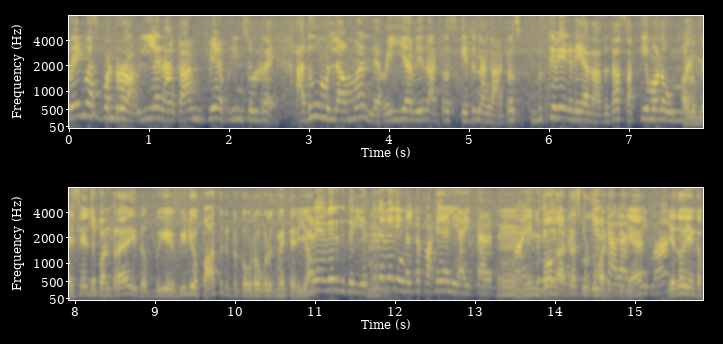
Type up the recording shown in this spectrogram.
பிரெயின் வாஷ் பண்றோம். இல்ல நான் காமிப்பேன் அப்படின்னு சொல்றேன். அதுவும் இல்லாம நிறைய பேர் அட்ரஸ் கேட்டு நாங்க அட்ரஸ் கொடுக்கவே கிடையாது. அதுதான் சத்தியமான உண்மை. அது மெசேஜ் பண்ற இது வீடியோ பார்த்துக்கிட்டு இருக்க உறவுகளுக்குமே தெரியும். நிறைய பேருக்கு தெரியும். எத்தனை பேர் எங்கள்கிட்ட பகையாளி ஆயிருக்காங்க தெரியுமா? நீங்க போங்க அட்ரஸ் கொடுக்க மாட்டேங்கிறீங்க ஏதோ எங்க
